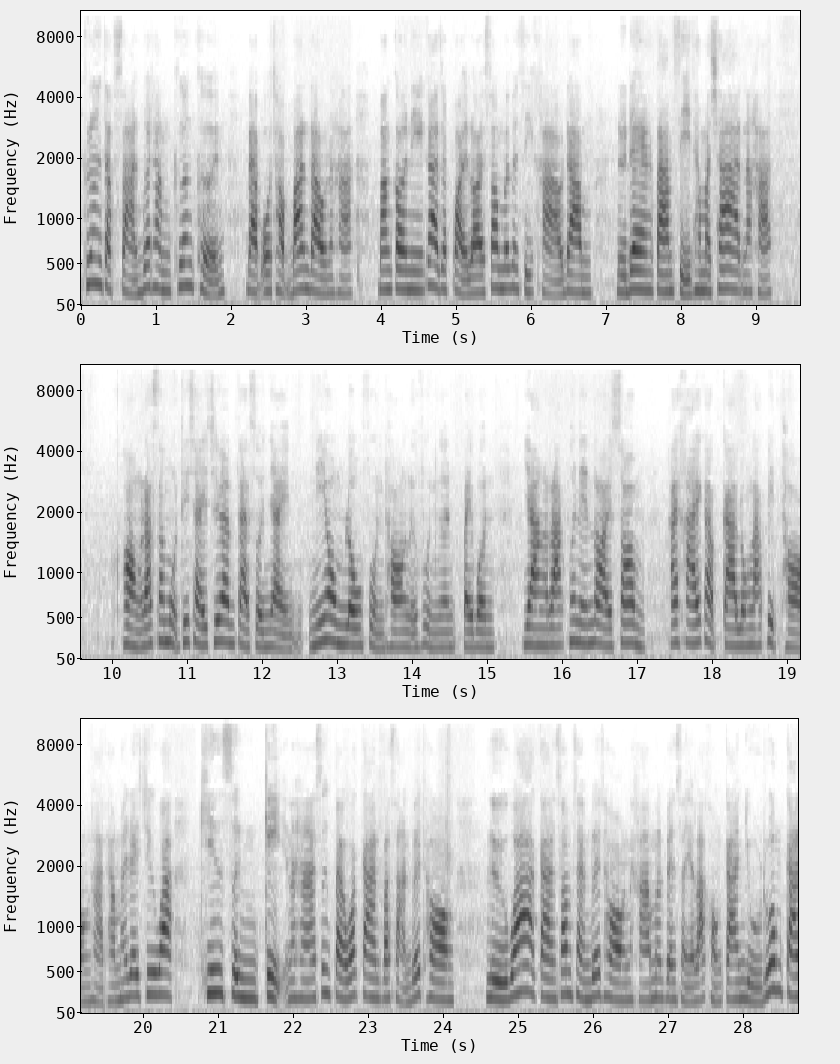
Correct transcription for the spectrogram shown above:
เครื่องจักสารเพื่อทำเครื่องเขินแบบโอท็อปบ้านเรานะคะ บางกรณีก็อาจจะปล่อยรอยซ่อมไว้เป็นสีขาวดำหรือแดงตามสีธรรมชาตินะคะ ของรักสมุดที่ใช้เชื่อม แต่ส่วนใหญ่นิยมลงฝุ่นทองหรือฝุ่นเงินไปบนยางรักเพื่อเน้นรอยซ่อม คล้ายๆ กับการลงรักปิดทองค่ะทำให้ได้ชื่อว่า คินซึงกินะคะซึ่งแปลว่าการประสานด้วยทอง หรือว่าการซ่อมแซมด้วยทองนะคะ มันเป็นสัญลักษณ์ของการอยู่ร่วมกัน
